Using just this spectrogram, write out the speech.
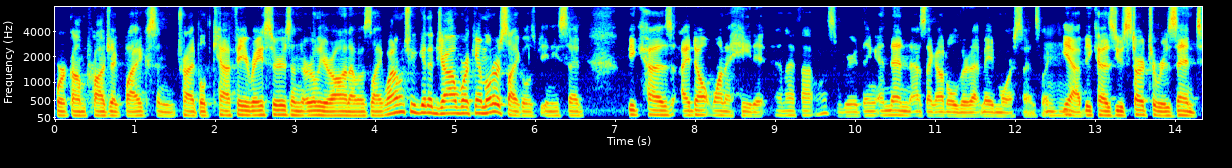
work on project bikes and try to build cafe racers. And earlier on, I was like, why don't you get a job working on motorcycles? And he said, because I don't want to hate it. And I thought, well, that's a weird thing. And then as I got older, that made more sense. Like, Mhm. yeah, because you start to resent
